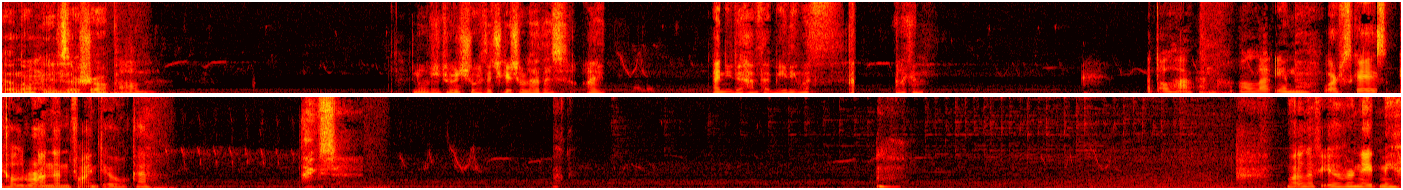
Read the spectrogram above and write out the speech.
I don't know, it is their shop. Um, in order to ensure that you get your leathers, I, I need to have that meeting with Pelican. It'll happen. I'll let you know. Worst case, he'll run and find you, okay? Thanks. Well, if you ever need me,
